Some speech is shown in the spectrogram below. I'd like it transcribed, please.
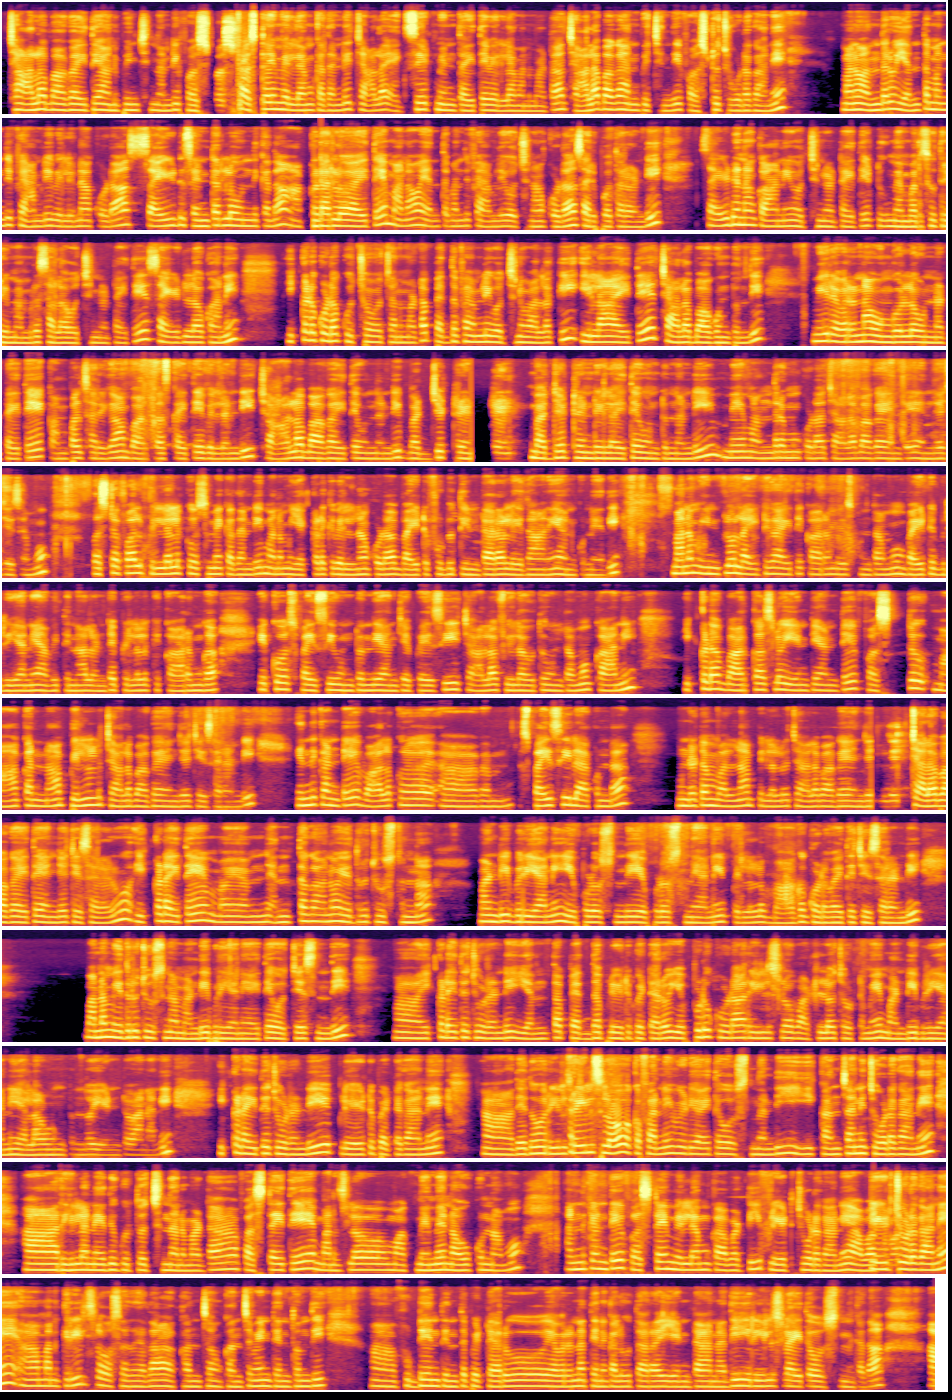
చాలా బాగా అయితే అనిపించిందండి. ఫస్ట్ ఫస్ట్ ఫస్ట్ టైం వెళ్ళాం కదండి. చాలా ఎక్సైట్మెంట్ అయితే వెళ్ళాం అనమాట చాలా బాగా అనిపించింది ఫస్ట్ చూడగానే. మనం అందరం ఎంతమంది ఫ్యామిలీ వెళ్ళినా కూడా సైడ్ సెంటర్లో ఉంది కదా అక్కడలో అయితే మనం ఎంతమంది ఫ్యామిలీ వచ్చినా కూడా సరిపోతారండి. సైడ్ కానీ వచ్చినట్టయితే టూ మెంబర్స్ త్రీ మెంబర్స్ అలా వచ్చినట్టయితే సైడ్లో కానీ ఇక్కడ కూడా కూర్చోవచ్చు అనమాట పెద్ద ఫ్యామిలీ వచ్చిన వాళ్ళకి ఇలా అయితే చాలా బాగుంటుంది. మీరు ఎవరైనా ఒంగోలులో ఉన్నట్టయితే కంపల్సరీగా బార్కాస్కి అయితే వెళ్ళండి. చాలా బాగా అయితే ఉందండి. బడ్జెట్ ట్రెండ్ బడ్జెట్ ట్రెండీలో అయితే ఉంటుందండి. మేము అందరం కూడా చాలా బాగా అయితే ఎంజాయ్ చేసాము ఫస్ట్ ఆఫ్ ఆల్ పిల్లల కోసమే కదండి మనం ఎక్కడికి వెళ్ళినా కూడా బయట ఫుడ్ తింటారా లేదా అని అనుకునేది. మనం ఇంట్లో లైట్గా అయితే కారం వేసుకుంటాము. బయట బిర్యానీ అవి తినాలంటే పిల్లలకి కారంగా ఎక్కువ స్పైసీ ఉంటుంది అని చెప్పేసి చాలా ఫీల్ అవుతూ ఉంటాము. కానీ ఇక్కడ బార్కాస్లో ఏంటి అంటే ఫస్ట్ మాకన్నా పిల్లలు చాలా బాగా ఎంజాయ్ చేశారండి. ఎందుకంటే వాళ్ళకు స్పైసీ లేకుండా ఉండటం వలన పిల్లలు చాలా బాగా ఎంజాయ్ చాలా బాగా అయితే ఎంజాయ్ చేశారు. ఇక్కడైతే ఎంతగానో ఎదురు చూస్తున్న మండి బిర్యానీ ఎప్పుడు వస్తుంది ఎప్పుడు వస్తుంది అని పిల్లలు బాగా గొడవ అయితే చేశారండి. మనం ఎదురు చూసిన మండి బిర్యానీ అయితే వచ్చేసింది. ఇక్కడైతే చూడండి ఎంత పెద్ద ప్లేట్ పెట్టారో. ఎప్పుడు కూడా రీల్స్లో వాటిల్లో చూడటమే మండీ బిర్యానీ ఎలా ఉంటుందో ఏంటో అని ఇక్కడైతే చూడండి ప్లేట్ పెట్టగానే అదేదో రీల్స్ రీల్స్లో ఒక ఫన్నీ వీడియో అయితే వస్తుందండి. ఈ కంచాన్ని చూడగానే ఆ రీల్ అనేది గుర్తొచ్చింది అనమాట ఫస్ట్ అయితే మనసులో మాకు మేమే నవ్వుకున్నాము. ఎందుకంటే ఫస్ట్ టైం వెళ్ళాము కాబట్టి ప్లేట్ చూడగానే ఆ ప్లేట్ చూడగానే మనకి రీల్స్లో వస్తుంది కదా కంచం. కంచం ఏంటి? ఎంత ఉంది? ఫుడ్ ఏంటి? ఎంత పెట్టారు? ఎవరైనా తినగలుగుతారా? ఏంటా? అన్నది రీల్స్లో అయితే వస్తుంది కదా.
